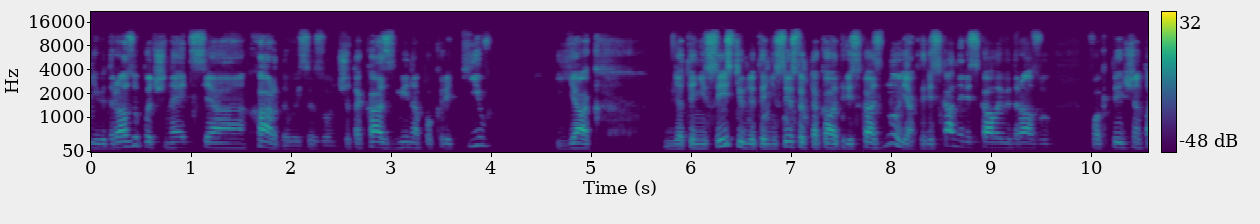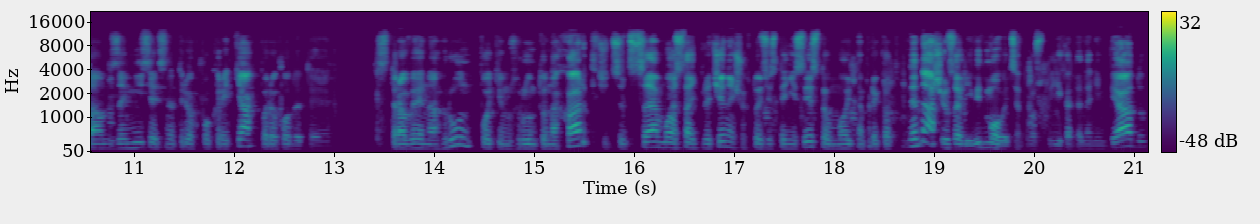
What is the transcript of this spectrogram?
і відразу почнеться хардовий сезон. Чи така зміна покриттів, як для тенісистів, для тенісисток така от різка, ну як різка, не різка, але відразу фактично там за місяць на трьох покриттях переходити з трави на ґрунт, потім з ґрунту на хард. Чи це, це може стати причиною, що хтось із тенісистів можуть, наприклад, не наших взагалі відмовиться просто їхати на Олімпіаду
